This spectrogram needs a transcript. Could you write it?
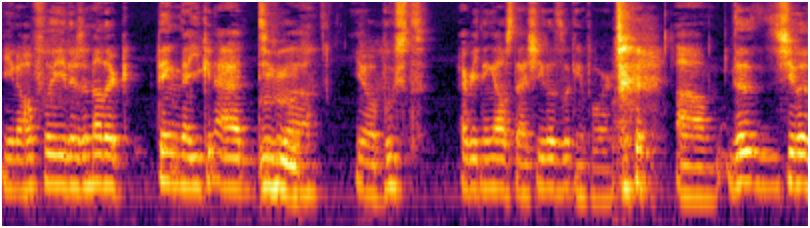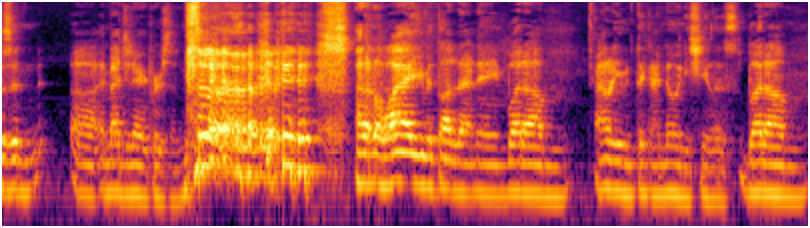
you know. Hopefully, there's another thing that you can add to, Mhm. uh, you know, boost everything else that Sheila's looking for. um, the Sheila's an uh, imaginary person. I don't know why I even thought of that name, but um, I don't even think I know any Sheilas. But um,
